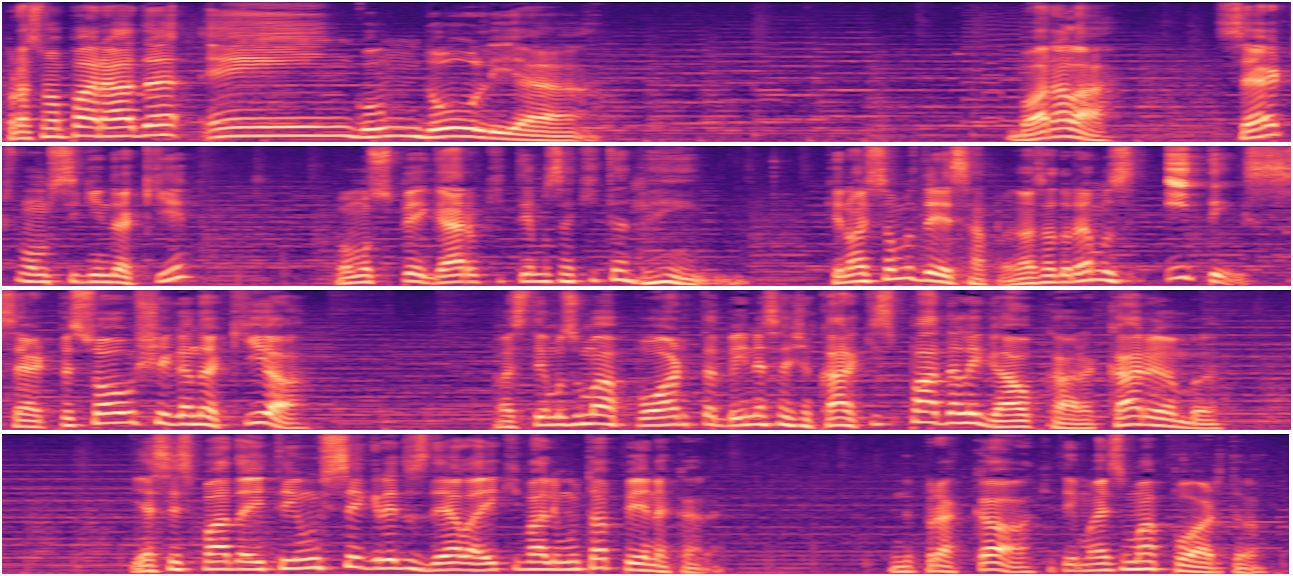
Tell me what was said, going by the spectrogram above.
Próxima parada em Gondolia. Bora lá. Certo? Vamos seguindo aqui. Vamos pegar o que temos aqui também. Que nós somos desse, rapaz. Nós adoramos itens. Certo, pessoal? Chegando aqui, ó. Nós temos uma porta bem nessa região. Cara, que espada legal, cara. Caramba. E essa espada aí tem uns segredos dela aí que vale muito a pena, cara. Indo pra cá, ó. Aqui tem mais uma porta, ó.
